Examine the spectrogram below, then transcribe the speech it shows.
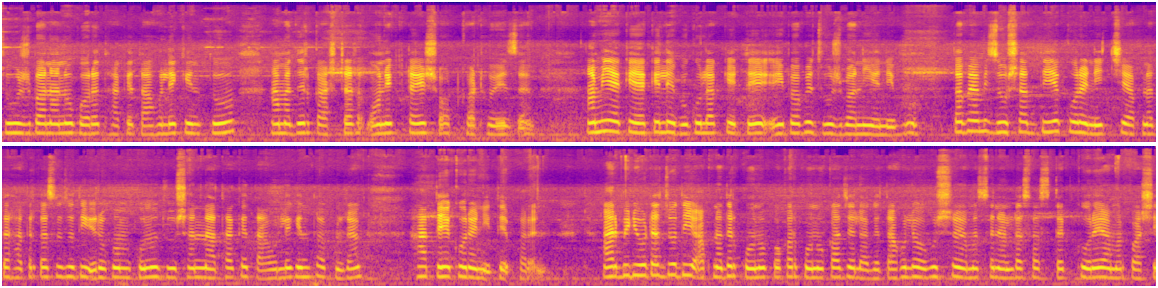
জুস বানানো করে থাকে, তাহলে কিন্তু আমাদের কাজটা অনেকটাই শর্টকাট হয়ে যায়। আমি একে একে লেবুগুলা কেটে এইভাবে জুস বানিয়ে নেব। তবে আমি জুসার দিয়ে করে নিচ্ছি। আপনাদের হাতের কাছে যদি এরকম কোনো জুসার না থাকে, তাহলে কিন্তু আপনারা হাতে করে নিতে পারেন। আর ভিডিওটা যদি আপনাদের কোনো প্রকার কোনো কাজে লাগে, তাহলে অবশ্যই আমার চ্যানেলটা সাবস্ক্রাইব করে আমার পাশে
